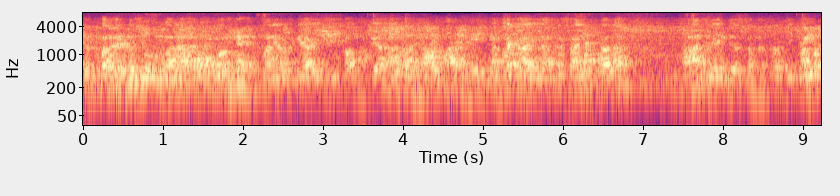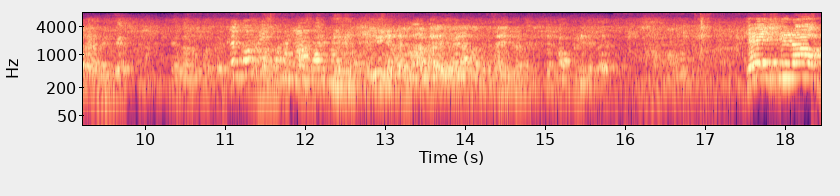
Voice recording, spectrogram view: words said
ಇಪ್ಪತ್ತೆರಡು ಸೋಮವಾರ ಮನೆಯೊಳಗೆ ಐದು ದೀಪ ಮಧ್ಯಾಹ್ನ ಹಚ್ಚಕ್ಕಾಗಿಲ್ಲ ಅಂದ್ರೆ ಸಾಯಂಕಾಲ ಆಂಜನೇಯ ದೇವಸ್ಥಾನದ ಹತ್ರ ದೀಪ ಹಾಕ್ತಾ ಇದ್ದೀವಿ ಎಲ್ಲರೂ ಬರ್ಬೇಕು ಜೈ ಶ್ರೀರಾಮ್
